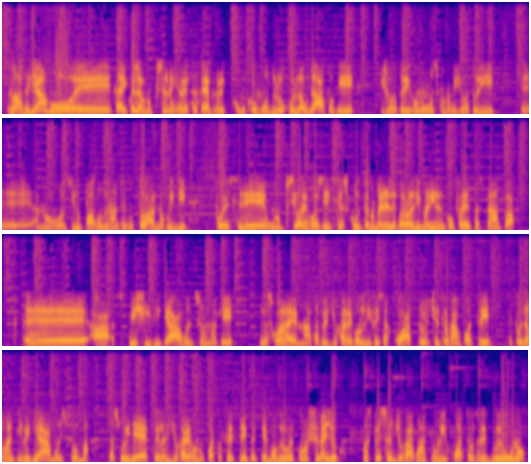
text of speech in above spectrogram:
Ma vediamo, eh, sai, quella è un'opzione che resta sempre perché comunque è un modulo collaudato che i giocatori conoscono, che i giocatori eh, hanno sviluppato durante tutto l'anno, quindi può essere un'opzione, poi se si ascoltano bene le parole di Marino in conferenza stampa eh, ha specificato insomma, che la squadra è nata per giocare con la difesa a 4, il centrocampo a 3 e poi davanti vediamo insomma la sua idea è quella di giocare con un 4-3-3 perché è il modulo che conosce meglio ma spesso ha giocato anche con il 4-3-2-1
